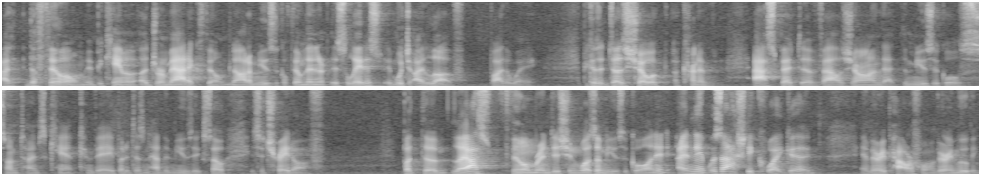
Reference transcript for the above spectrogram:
I, the film, it became a, a, dramatic film, not a musical film. Then this latest, which I love, by the way, because it does show a, a kind of aspect of Valjean that the musicals sometimes can't convey, but it doesn't have the music, so it's a trade off. But the last film rendition was a musical, and it, and it was actually quite good and very powerful and very moving.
